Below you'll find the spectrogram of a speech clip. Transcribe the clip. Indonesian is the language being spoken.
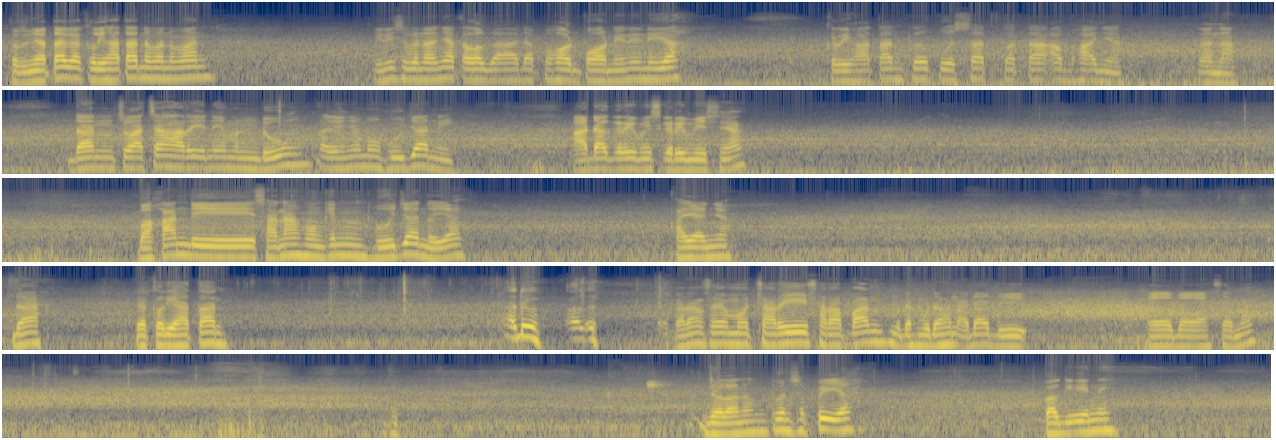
Ternyata gak kelihatan teman-teman. Ini sebenarnya kalau gak ada pohon-pohon ini nih ya kelihatan ke pusat kota Abhanya. Sana dan cuaca hari ini mendung kayaknya mau hujan nih ada gerimis-gerimisnya. Bahkan di sana mungkin hujan tuh ya. Kayaknya. Dah gak kelihatan. Aduh aduh. Sekarang saya mau cari sarapan. Mudah-mudahan ada di eh, bawah sana jalanan pun sepi ya. Pagi ini.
